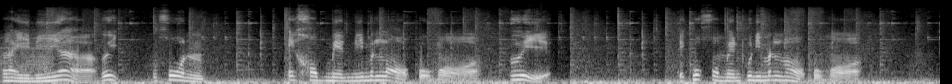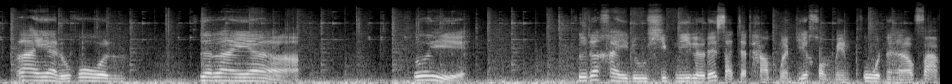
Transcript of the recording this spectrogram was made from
อะไรเนี่ยเฮ้ยทุกคนไอคอมเมนต์นี้มันหลอกผมหมอเฮ้ยไอพวกคอมเมนต์พวกนี้มันหลอกผมหมออะไรอะทุกคนคืออะไรอะเฮ้ยคือถ้าใครดูคลิปนี้แล้วได้สัจธรรมเหมือนที่คอมเมนต์พูดนะฮะฝาก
